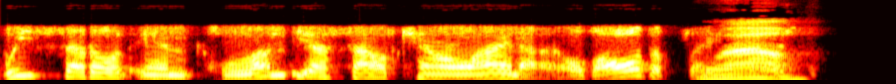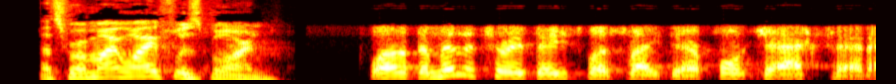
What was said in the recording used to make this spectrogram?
We settled in Columbia, South Carolina, of all the places. Wow. That's where my wife was born. Well, the military base was right there, Fort Jackson,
